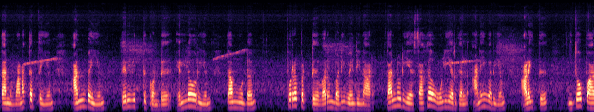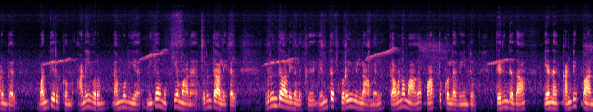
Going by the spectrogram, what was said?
தன் வணக்கத்தையும் அன்பையும் தெரிவித்து கொண்டு எல்லோரையும் தம்முடன் புறப்பட்டு வரும்படி வேண்டினார். தன்னுடைய சக ஊழியர்கள் அனைவரையும் அழைத்து இதோ பாருங்கள் வந்திருக்கும் அனைவரும் நம்முடைய மிக முக்கியமான விருந்தாளிகள். விருந்தாளிகளுக்கு எந்த குறைவில்லாமல் கவனமாக பார்த்து கொள்ள வேண்டும். தெரிந்ததா? என கண்டிப்பான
